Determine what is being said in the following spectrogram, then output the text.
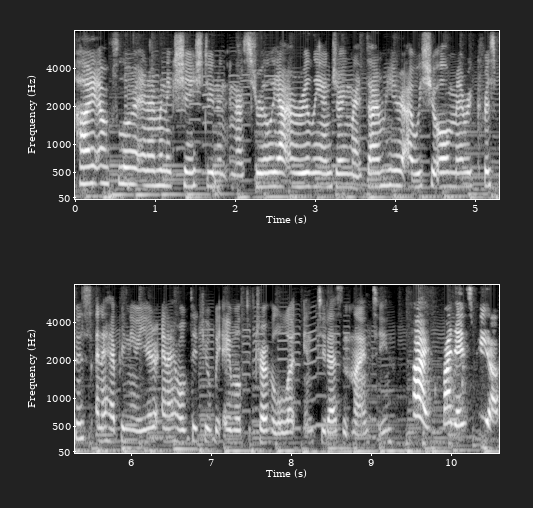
Hi, I'm Flora and I'm an exchange student in Australia. I'm really enjoying my time here. I wish you all Merry Christmas and a Happy New Year and I hope that you'll be able to travel a lot in 2019. Hi, my name's Pia.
